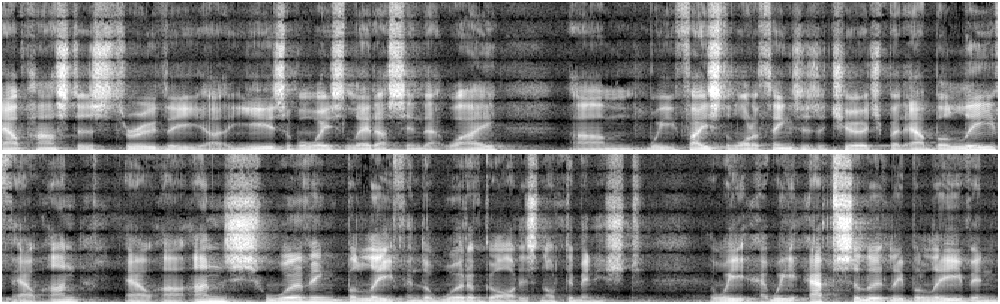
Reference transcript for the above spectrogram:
our pastors through the years have always led us in that way. Um, we faced a lot of things as a church, but our belief, our un our, our unswerving belief in the Word of God is not diminished. We, we absolutely believe in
